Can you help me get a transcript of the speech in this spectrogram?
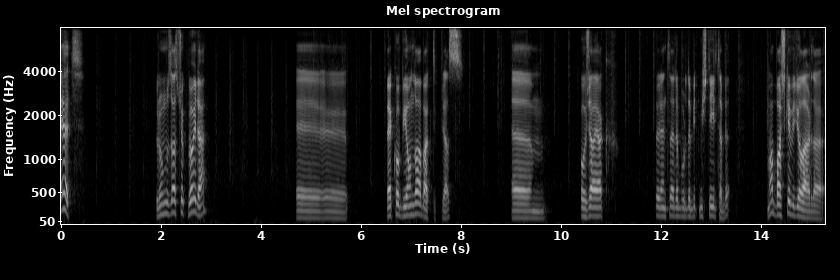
Evet. Durumumuz az çok böyle. Ee, Beko Beyond'a baktık biraz. Ee, koca ayak söylentileri de burada bitmiş değil tabi. Ama başka videolarda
